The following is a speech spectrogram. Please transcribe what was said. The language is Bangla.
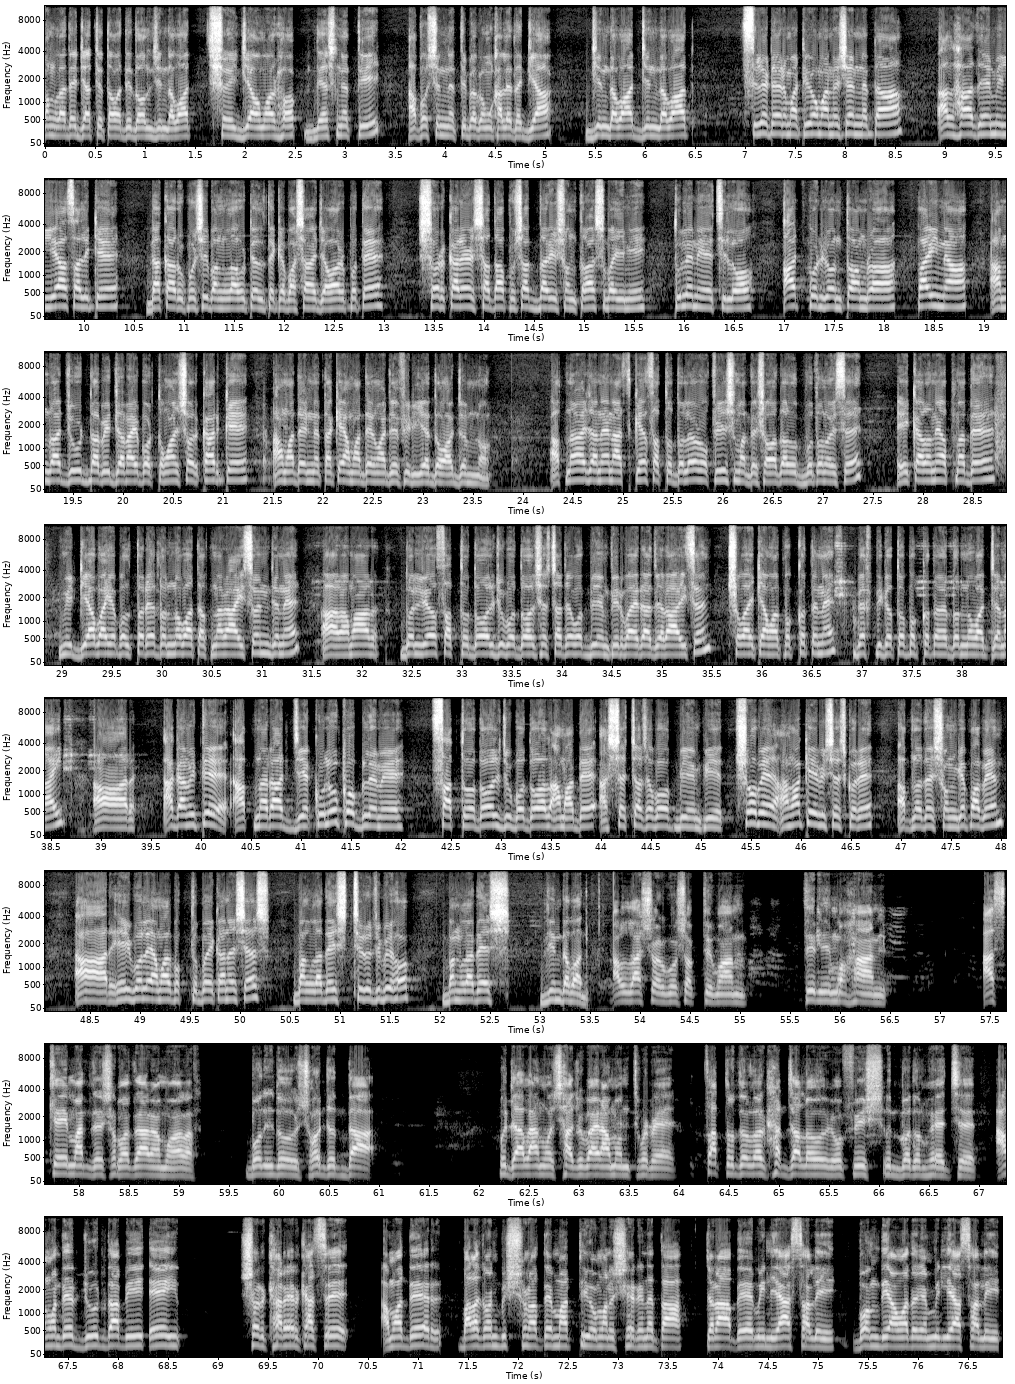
বাংলাদেশ জাতীয়তাবাদী দল জিন্দাবাদ। শহীদ জিয়া অমর হক দেশ নেত্রী আপসের নেত্রী বেগম খালেদা জিয়া, জিন্দাবাদ জিন্দাবাদ। সিলেটের মাটিও মানুষের নেতা আলহাজ এম ইলিয়াস আলীকে ঢাকার উপসী বাংলা হোটেল থেকে বাসায় যাওয়ার পথে সরকারের সাদা পোশাকধারী সন্ত্রাস বাহিনী তুলে নিয়েছিল। আজ পর্যন্ত আমরা পাই না। আমরা জোর দাবি জানাই বর্তমান সরকারকে, আমাদের নেতাকে, আমাদের মাঝে ফিরিয়ে দেওয়ার জন্য। আপনারা জানেন আজকে ছাত্রদলের অফিস মাদ্রাসা আদার উদ্বোধন হয়েছে। এই কারণে আপনাদের মিডিয়া ভাই বলতরে ধন্যবাদ। আপনারা আইসেন জেনে। আর আমার দলীয় ছাত্রদল, যুবদল, স্বেচ্ছাসেবক বিএনপির বাইরা যারা আইসেন, সবাইকে আমার পক্ষ থেকে ব্যক্তিগত পক্ষ থেকে ধন্যবাদ জানাই। আর আগামীতে আপনারা যে কোনো প্রবলেমে ছাত্রদল, যুবদল, আমাদের আর স্বেচ্ছাসেবক বিএনপি সবে আমাকে বিশেষ করে আপনাদের সঙ্গে পাবেন। আর এই বলে আমার বক্তব্য এখানে শেষ। বাংলাদেশ চিরজীবী হোক। বাংলাদেশ জিন্দাবাদ। আল্লাহ সর্বশক্তিমান, তিনি মহান। আজকে মাদ্রাসা বাজার আমার বন্ধু সহযোদ্ধা হুজালাম ও সাজুবাইয়ের আমন্ত্রণে ছাত্রদলের কার্যালয় অফিস উদ্বোধন হয়েছে। আমাদের জোর দাবি এই সরকারের কাছে আমাদের বালাগঞ্জ বিশ্বনাথে মাতৃ ও মানুষের নেতা জনাব এম ইলিয়াস আলী, বন্দি আমাদের এম ইলিয়াস আলী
